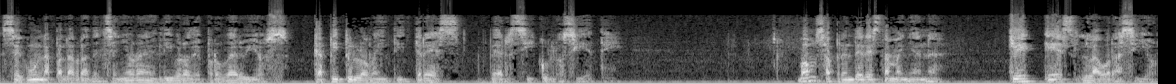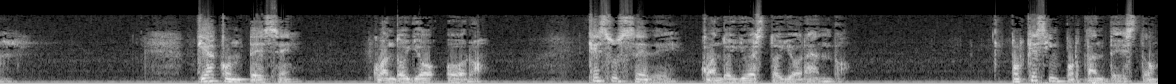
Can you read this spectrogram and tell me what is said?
según la palabra del Señor en el libro de Proverbios, capítulo 23, versículo 7. Vamos a aprender esta mañana ¿Qué es la oración? ¿Qué acontece cuando yo oro? ¿Qué sucede cuando yo estoy orando? ¿Por qué es importante esto?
